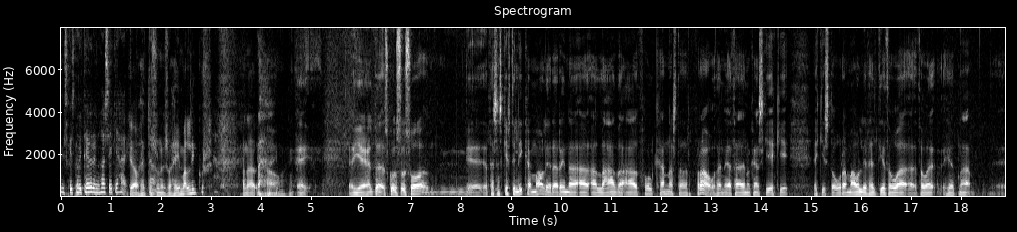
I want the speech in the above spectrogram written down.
Ég skilst nú í tegurinn að það sé ekki hægt. Já, þetta er svona eins og heimalningur. Þannig að Já, ég, ég held að sko svo, svo e, það sem skiptir líka máli er að reyna að, að laða að fólk kannastadar frá. Þannig að það er nú kannski ekki, ekki stóra málið held ég þó að, þó að hérna, e,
